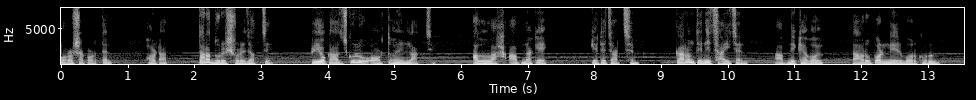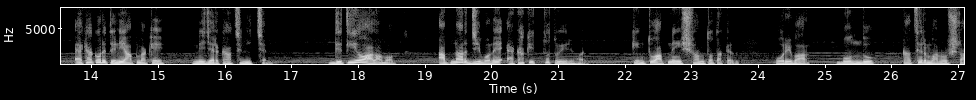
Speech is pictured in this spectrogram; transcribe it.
ভরসা করতেন, হঠাৎ তারা দূরে সরে যাচ্ছে। প্রিয় কাজগুলো অর্থহীন লাগছে। আল্লাহ আপনাকে কেটে চাচ্ছেন কারণ তিনি চাইছেন আপনি কেবল তার উপর নির্ভর করুন। একা করে তিনি আপনাকে নিজের কাছে নিচ্ছেন। দ্বিতীয় আলামত, আপনার জীবনে একাকিত্ব তৈরি হয়, কিন্তু আপনি শান্ত থাকেন। পরিবার, বন্ধু, কাছের মানুষরা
